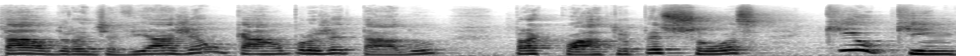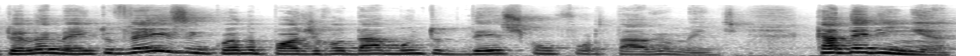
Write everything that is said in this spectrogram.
tal durante a viagem. É um carro projetado para quatro pessoas que o quinto elemento, vez em quando, pode rodar muito desconfortavelmente. Cadeirinha.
